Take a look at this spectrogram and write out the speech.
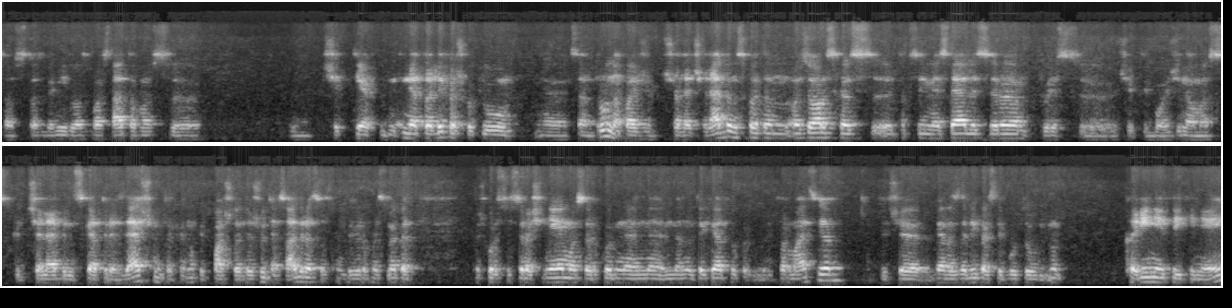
tos, tos gamyklos buvo statomos e, šiek tiek netoli kažkokių e, centrų, na, pavyzdžiui, šalia Čelebinsko, ten Oziorskas, e, toksai miestelis yra, kuris šiek tiek buvo žinomas kaip Čelebins 40, tokia, nu, kaip pašto dėžutės adresas, nu, tai yra prasme, kad kažkur susirašinėjimas ar kur ne, ne, nenutekėtų informacija. Tai čia vienas dalykas, tai būtų nu, kariniai taikiniai,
